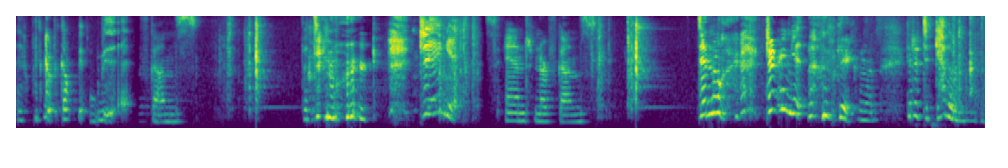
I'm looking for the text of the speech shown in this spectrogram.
Guns. That didn't work. And Nerf guns. Didn't work. Dang it! Okay, come on. Get it together, Morgan.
